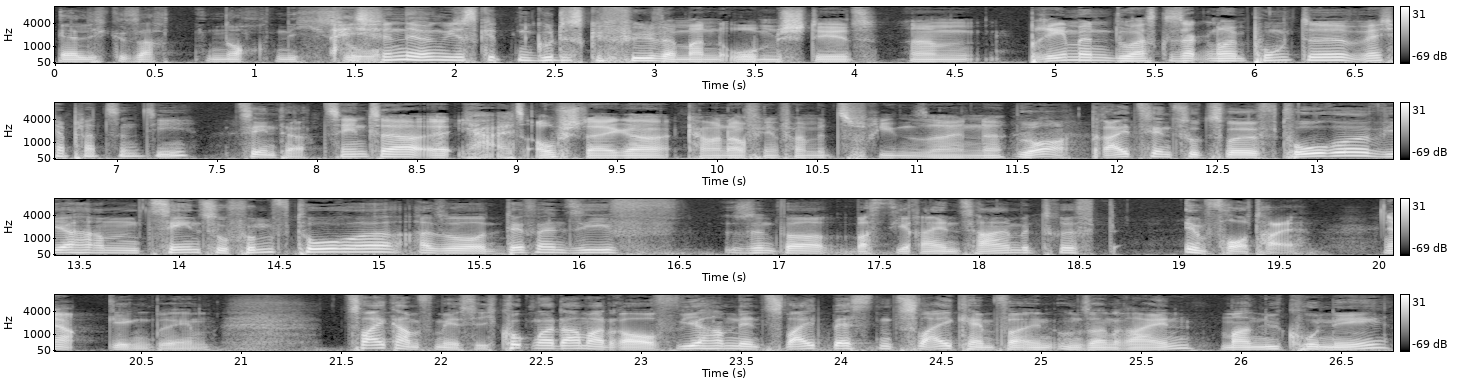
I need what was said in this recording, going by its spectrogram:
ehrlich gesagt noch nicht so. Ich finde irgendwie, es gibt ein gutes Gefühl, wenn man oben steht. Ähm, Bremen, du hast gesagt neun Punkte. Welcher Platz sind die? Zehnter. Zehnter. Äh, ja, als Aufsteiger kann man da auf jeden Fall mit zufrieden sein. Ne? Ja, 13 zu 12 Tore. Wir haben 10 zu 5 Tore. Also defensiv sind wir, was die reinen Zahlen betrifft, im Vorteil Ja. gegen Bremen. Zweikampfmäßig, gucken wir da mal drauf. Wir haben den zweitbesten Zweikämpfer in unseren Reihen. Manu Kone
